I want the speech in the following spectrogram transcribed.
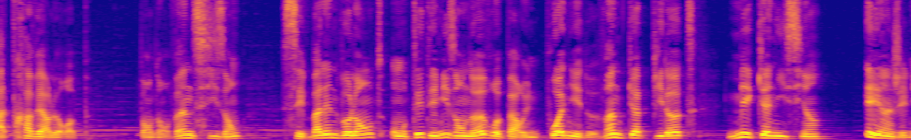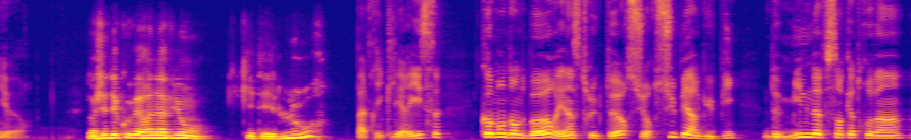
à travers l'Europe. Pendant 26 ans, ces baleines volantes ont été mises en œuvre par une poignée de 24 pilotes, mécaniciens et ingénieurs. j'ai découvert un avion qui était lourd. Patrick Léris, commandant de bord et instructeur sur Super Guppy de 1981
